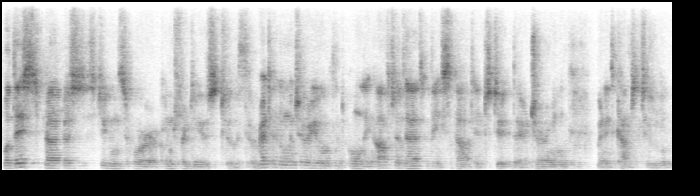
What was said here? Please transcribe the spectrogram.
For this purpose, students were introduced to theoretical material, and only after that they started to their journey when it comes to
